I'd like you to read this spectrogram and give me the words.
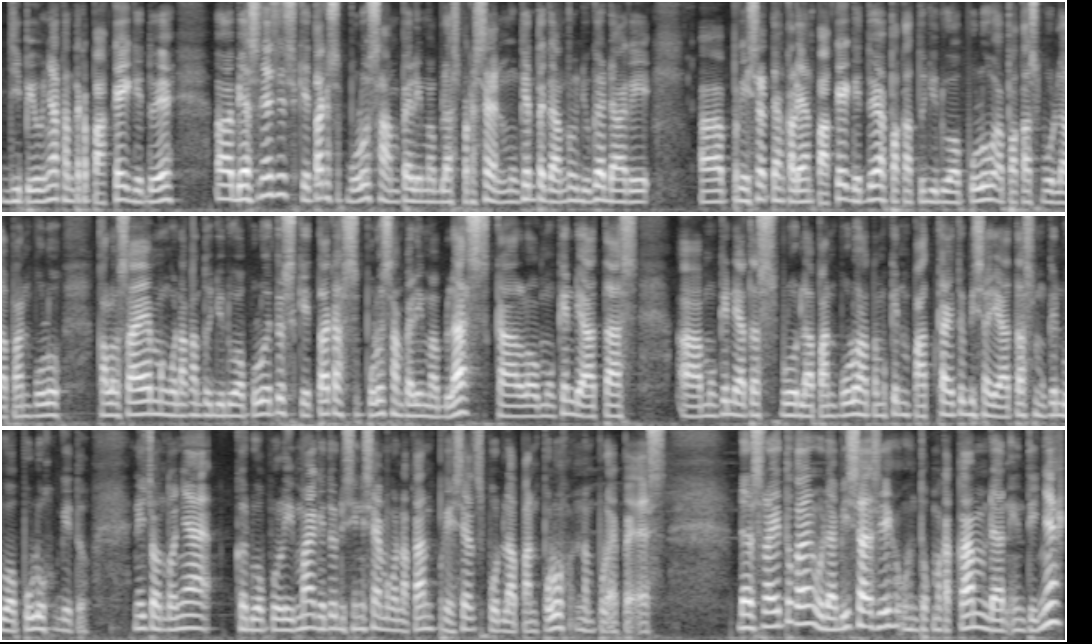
GPU-nya akan terpakai gitu ya. Uh, biasanya sih sekitar 10 sampai 15%. Mungkin tergantung juga dari uh, preset yang kalian pakai gitu ya, apakah 720, apakah 1080. Kalau saya menggunakan 720 itu sekitar 10 sampai 15. Kalau mungkin di atas uh, mungkin di atas 1080 atau mungkin 4K itu bisa di atas mungkin 20 gitu. Ini contohnya ke 25 gitu di sini saya menggunakan preset 1080 60 fps. Dan setelah itu kalian udah bisa sih untuk merekam dan intinya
